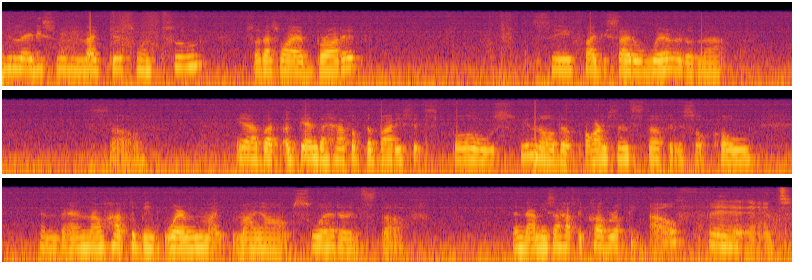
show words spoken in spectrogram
you ladies really like this one too. So that's why I brought it. See if I decide to wear it or not. So, yeah, but again, the half of the body's exposed. You know, the arms and stuff, and it's so cold. And then I'll have to be wearing my, my um, sweater and stuff. And that means I have to cover up the outfit.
